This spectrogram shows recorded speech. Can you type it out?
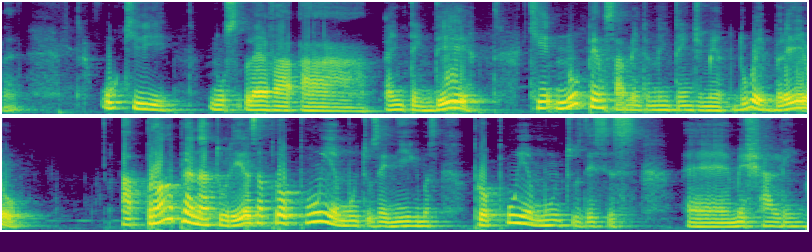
Né? O que nos leva a, a entender que no pensamento e no entendimento do hebreu, a própria natureza propunha muitos enigmas, propunha muitos desses é, mechalim,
